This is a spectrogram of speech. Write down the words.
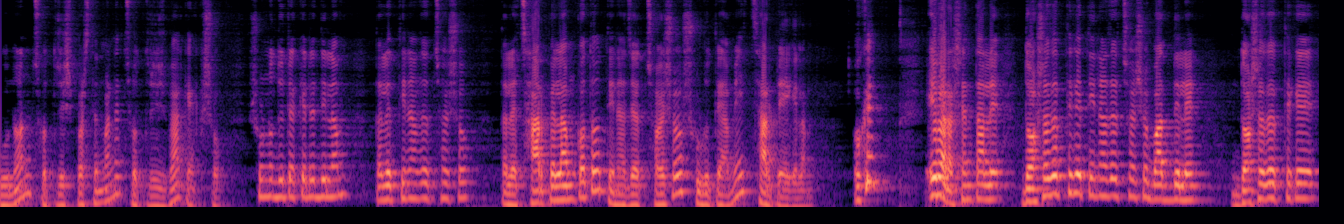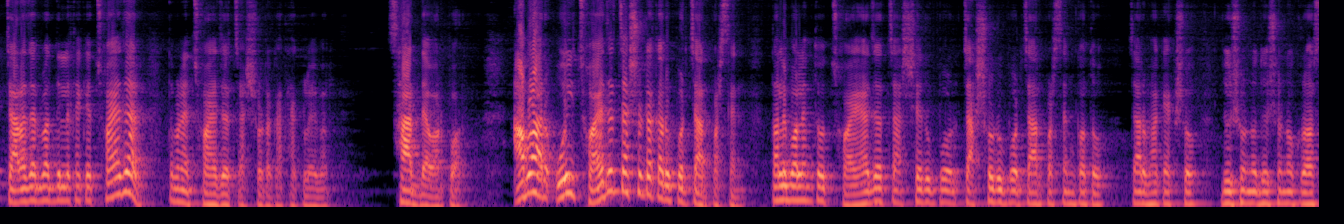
গুণন ছত্রিশ পার্সেন্ট মানে ছত্রিশ ভাগ একশো। শূন্য দুইটা কেটে দিলাম, তাহলে তিন হাজার ছয়শো। তাহলে ছাড় পেলাম কত? তিন হাজার ছয়শো, শুরুতে আমি ছাড় পেয়ে গেলাম। ওকে? এবার আসেন, তাহলে দশ হাজার থেকে তিন হাজার ছয়শো বাদ দিলে, দশ হাজার থেকে চার হাজার বাদ দিলে থাকে ছয় হাজার, তার মানে ছয় হাজার চারশো টাকা থাকল এবার। ছাড় দেওয়ার পর। আবার ওই ছয় হাজার চারশো টাকার উপর চার পার্সেন্ট তাহলে বলেন তো ছয় হাজার চারশের উপর, চারশোর উপর চার পার্সেন্ট কত? চার ভাগ একশো দুই শূন্য দুই শূন্য ক্রস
